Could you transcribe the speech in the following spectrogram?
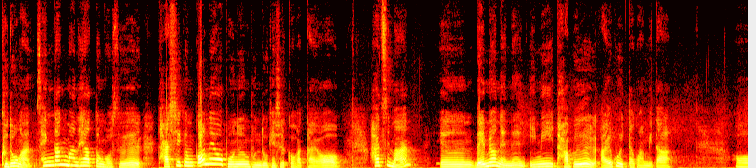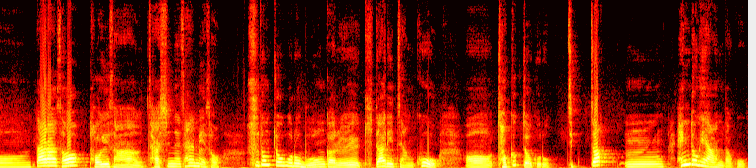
그동안 생각만 해왔던 것을 다시금 꺼내어 보는 분도 계실 것 같아요. 하지만 음, 내면에는 이미 답을 알고 있다고 합니다. 어, 따라서 더 이상 자신의 삶에서 수동적으로 무언가를 기다리지 않고 어, 적극적으로 직접 음, 행동해야 한다고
